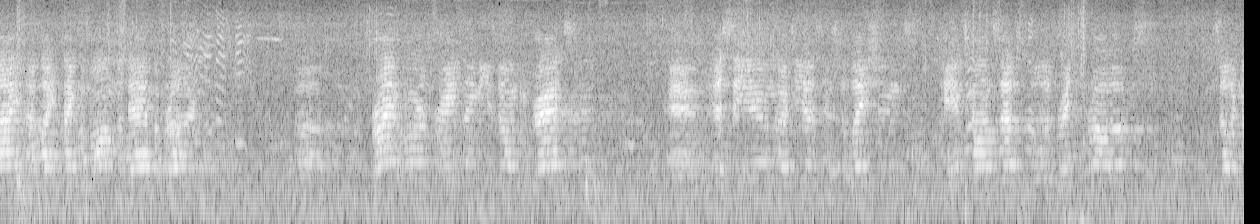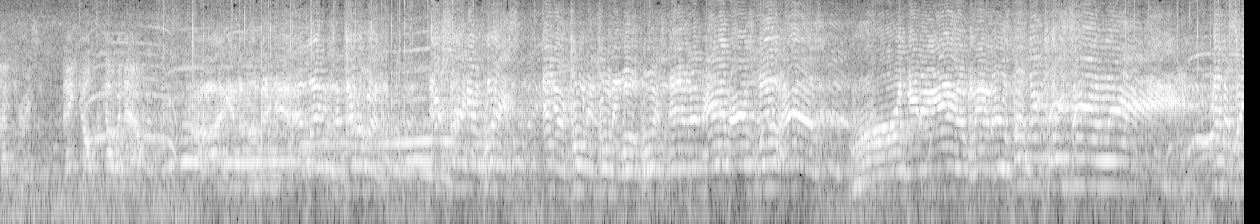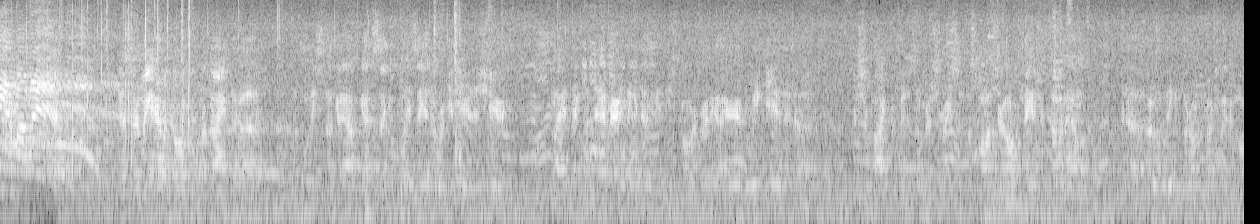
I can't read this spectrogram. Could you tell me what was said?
tonight. I'd like to thank my mom, my dad, my brother. Uh, Brian Horn for anything he's done, congrats. And SCM, OTS Installations, CAMS Concepts, Bullet Racing Products, Southern Night Racing. Thank y'all for coming out. All right, get. Mike from Minnesota Restoration. all the fans are coming out, and uh, hopefully we can put a much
